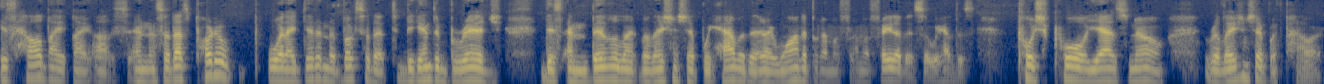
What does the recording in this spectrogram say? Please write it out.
is held by by us and so that's part of what i did in the book so that to begin to bridge this ambivalent relationship we have with it i want it but i'm, af- I'm afraid of it so we have this push pull yes no relationship with power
